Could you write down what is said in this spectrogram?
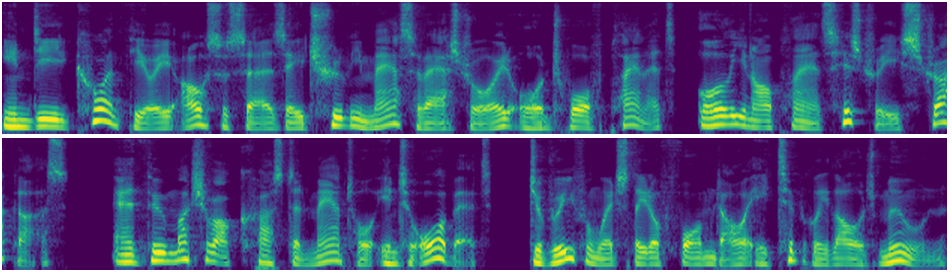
Indeed, current theory also says a truly massive asteroid or dwarf planet early in our planet's history struck us and threw much of our crust and mantle into orbit, debris from which later formed our atypically large moon.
